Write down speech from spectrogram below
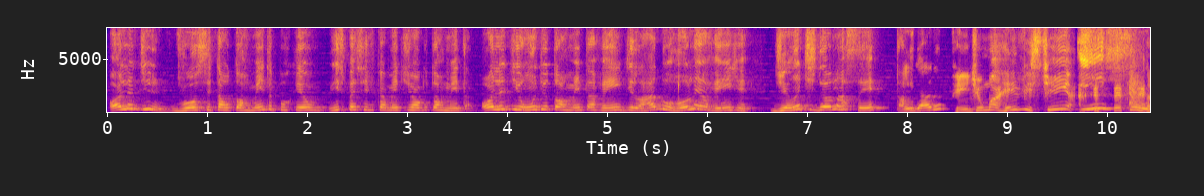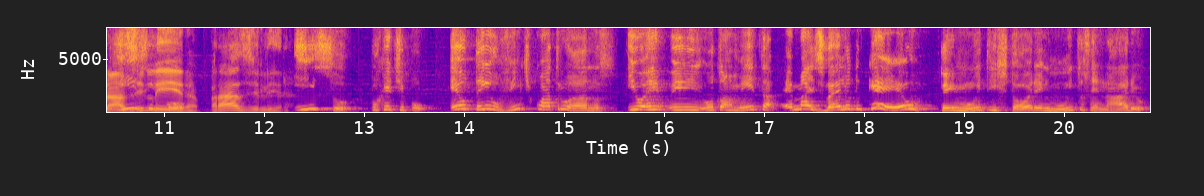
olha de. Vou citar o Tormenta porque eu especificamente jogo Tormenta. Olha de onde o Tormenta vem, de lá do Rolling Avenger, de antes de eu nascer, tá ligado? Vende uma revistinha. Isso! Brasileira, brasileira. Isso, pô. isso, porque, tipo, eu tenho 24 anos e o, e o Tormenta é mais velho do que eu. Tem muita história e muito cenário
